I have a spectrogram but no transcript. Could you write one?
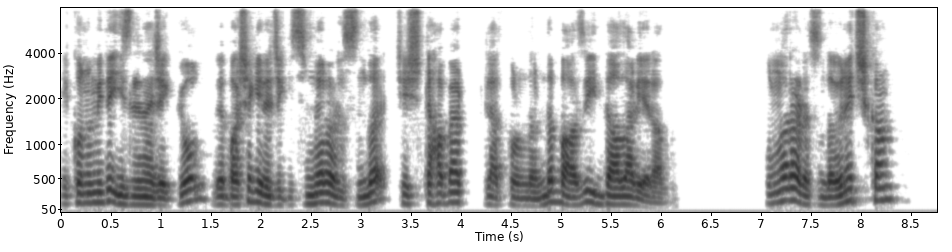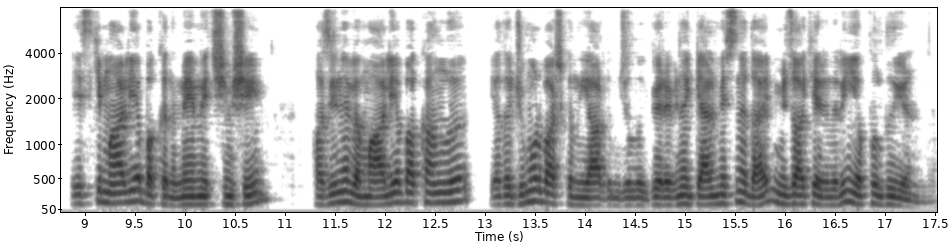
ekonomide izlenecek yol ve başa gelecek isimler arasında çeşitli haber platformlarında bazı iddialar yer aldı. Bunlar arasında öne çıkan eski Maliye Bakanı Mehmet Şimşek'in Hazine ve Maliye Bakanlığı ya da Cumhurbaşkanı yardımcılığı görevine gelmesine dair müzakerelerin yapıldığı yönünde.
